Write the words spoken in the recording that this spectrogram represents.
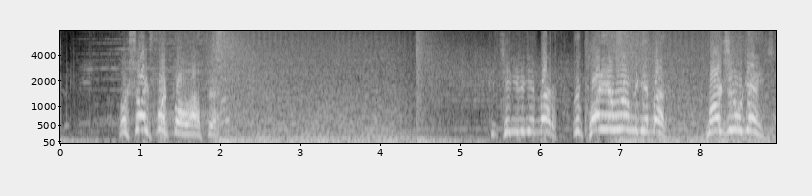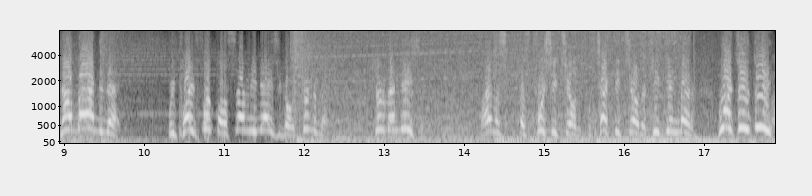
Looks like football out there. Continue to get better. We have plenty of room to get better. Marginal gains. Not bad today. We played football 70 days ago. It shouldn't have been. Should have been decent. All right, let's, let's push each other, protect each other, keep getting better. One, two, three.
